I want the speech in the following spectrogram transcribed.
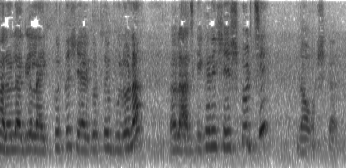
ভালো লাগলে লাইক করতে শেয়ার করতে ভুলো না। তাহলে আজকে এখানে শেষ করছি। নমস্কার।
